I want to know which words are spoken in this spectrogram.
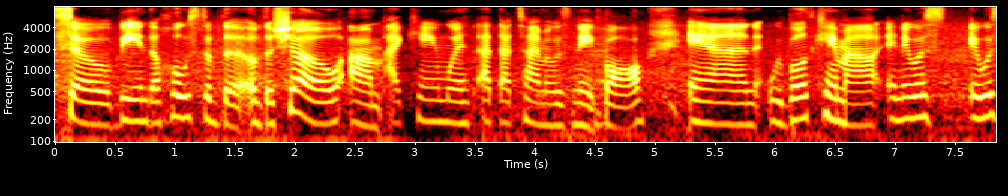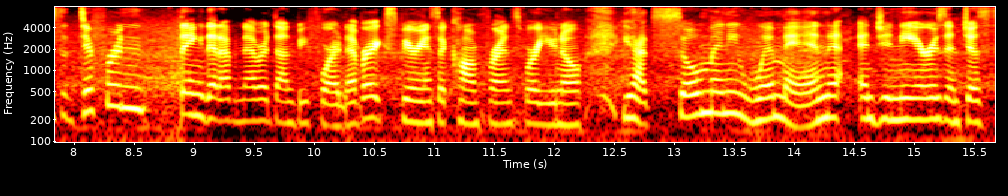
So, being the host of the of the show, um, I came with at that time it was Nate Ball, and we both came out, and it was it was a different thing that I've never done before. I never experienced a conference where you know you had so many women engineers and just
